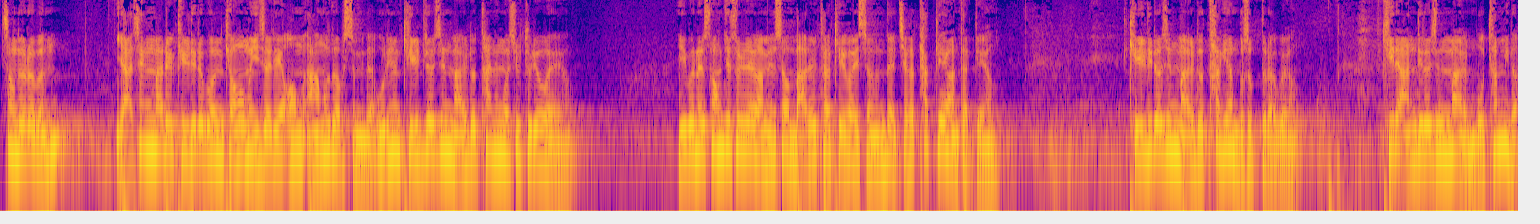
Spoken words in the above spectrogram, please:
성도 여러분, 야생말을 길들여 본 경험은 이 자리에 아무도 없습니다. 우리는 길들여진 말도 타는 것을 두려워해요. 이번에 성지순례 가면서 말을 탈 기회가 있었는데 제가 탈게요, 안 탈게요? 길들여진 말도 타기가 무섭더라고요. 길에 안 들여진 말 못합니다.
